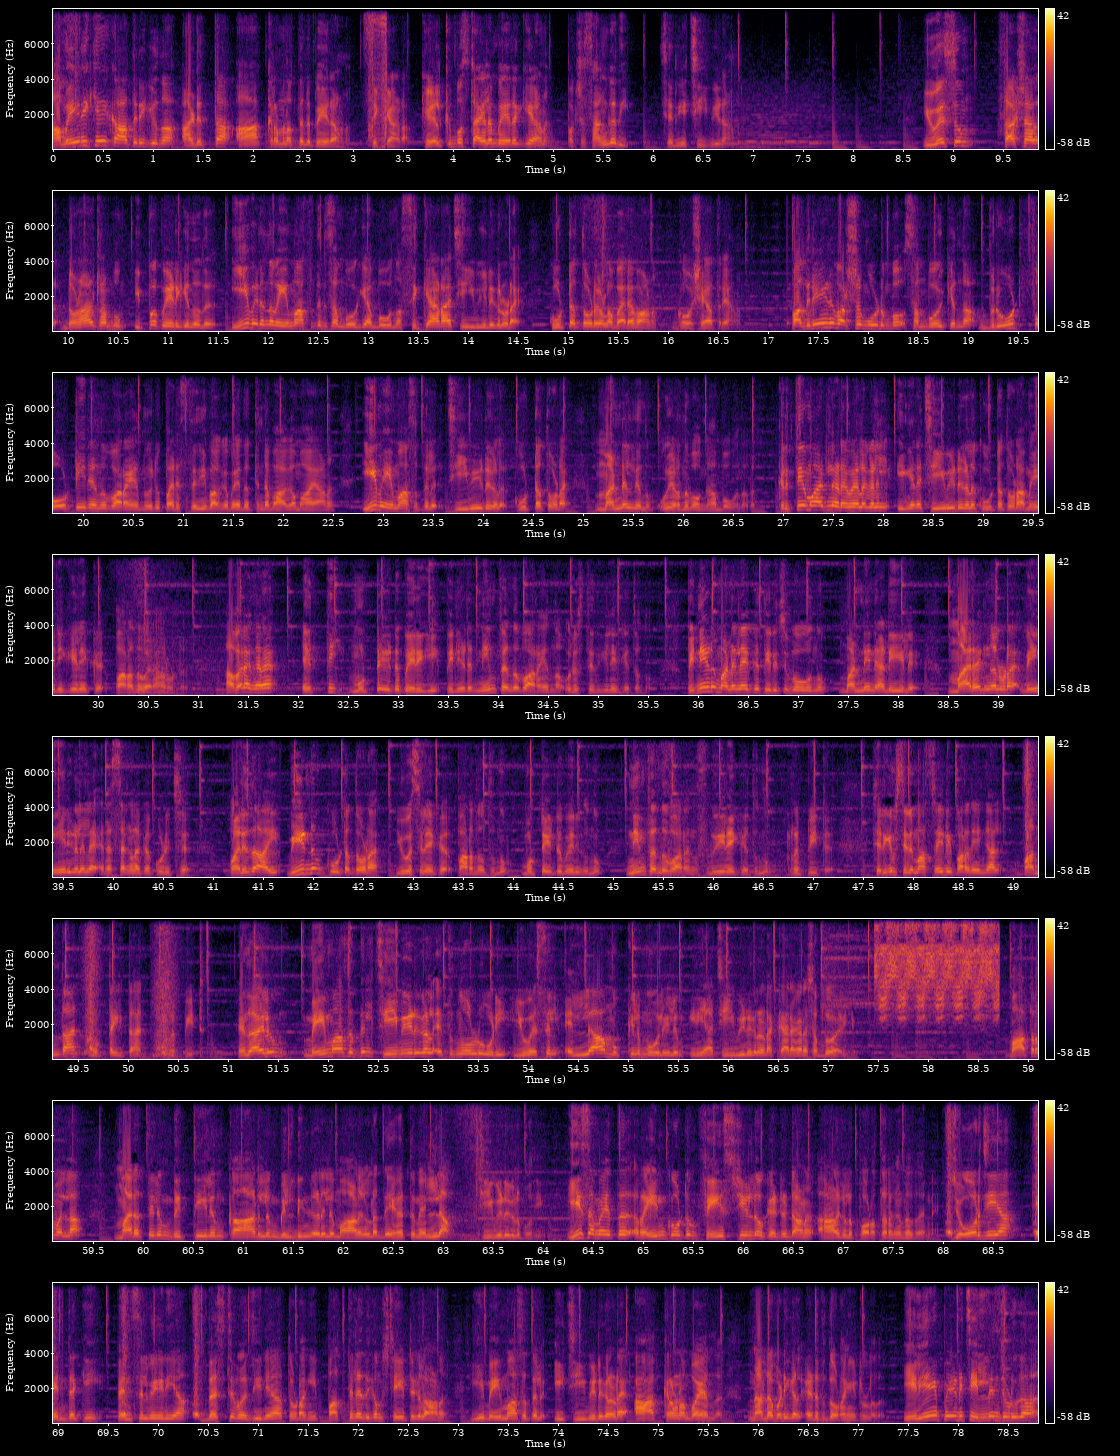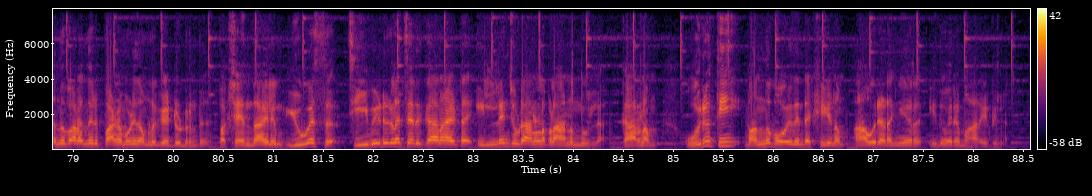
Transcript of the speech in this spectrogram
അമേരിക്കയെ കാത്തിരിക്കുന്ന അടുത്ത ആക്രമണത്തിന്റെ പേരാണ് സിക്കാഡ. കേൾക്കുമ്പോൾ സ്റ്റൈലും പേരൊക്കെയാണ് പക്ഷെ സംഗതി ചെറിയ ചീവീടാണ്. യു എസും സാക്ഷാൽ ഡൊണാൾഡ് ട്രംപും ഇപ്പോൾ പേടിക്കുന്നത് ഈ വരുന്ന മെയ് മാസത്തിൽ സംഭവിക്കാൻ പോകുന്ന സിക്കാഡ ചീവീടുകളുടെ കൂട്ടത്തോടെയുള്ള വരവാണ് ഘോഷയാത്രയാണ്. പതിനേഴ് വർഷം കൂടുമ്പോൾ സംഭവിക്കുന്ന ബ്രൂട്ട് ഫോർട്ടീൻ എന്ന് പറയുന്ന ഒരു പരിസ്ഥിതി വകഭേദത്തിന്റെ ഭാഗമായാണ് ഈ മെയ് മാസത്തിൽ ചീവീടുകൾ കൂട്ടത്തോടെ മണ്ണിൽ നിന്നും ഉയർന്നു പൊങ്ങാൻ പോകുന്നത്. കൃത്യമായിട്ടുള്ള ഇടവേളകളിൽ ഇങ്ങനെ ചീവീടുകൾ കൂട്ടത്തോടെ അമേരിക്കയിലേക്ക് പറന്നു വരാറുണ്ട്. അവരങ്ങനെ എത്തി മുട്ടയിട്ട് പെരുകി പിന്നീട് നിംഫ് എന്ന് പറയുന്ന ഒരു സ്ഥിതിയിലേക്ക് എത്തുന്നു. പിന്നീട് മണ്ണിലേക്ക് തിരിച്ചു പോകുന്നു. മണ്ണിനടിയിൽ മരങ്ങളുടെ വേരുകളിലെ രസങ്ങളൊക്കെ കുടിച്ച് വലുതായി വീണ്ടും കൂട്ടത്തോടെ യു എസിലേക്ക് പറന്നെത്തുന്നു. മുട്ടയിട്ട് പെരുകുന്നു. നിംഫ് എന്ന് പറയുന്ന സ്ഥിതിയിലേക്ക് എത്തുന്നു. റിപ്പീറ്റ്. ശരിക്കും സിനിമാ സ്റ്റൈലിൽ പറഞ്ഞു കഴിഞ്ഞാൽ വന്താൻ മുട്ടയിട്ടാൻ റിപ്പീറ്റ്. എന്തായാലും മെയ് മാസത്തിൽ ചീവീടുകൾ എത്തുന്നതോടുകൂടി യു എസിൽ എല്ലാ മുക്കിലും മൂലയിലും ഇനി ആ ചീവീടുകളുടെ കരകര ശബ്ദമായിരിക്കും. മാത്രമല്ല മരത്തിലും ഭിത്തിയിലും കാറിലും ബിൽഡിങ്ങുകളിലും ആളുകളുടെ ദേഹത്തും എല്ലാം ചീവീടുകൾ പൊതിയും. ഈ സമയത്ത് റെയിൻകോട്ടും ഫേസ് ഷീൽഡും ഒക്കെ ഇട്ടിട്ടാണ് ആളുകൾ പുറത്തിറങ്ങുന്നത് തന്നെ. Georgia Kentucky Pennsylvania West Virginia തുടങ്ങി പത്തിലധികം സ്റ്റേറ്റുകളാണ് ഈ മെയ് മാസത്തിൽ ഈ ചീവീടുകളുടെ ആക്രമണം ഭയന്ന് നടപടികൾ എടുത്തു തുടങ്ങിയിട്ടുള്ളത്. എലിയെ പേടിച്ച് ഇല്ലം ചുടുക എന്ന് പറയുന്ന ഒരു പഴമൊഴി നമ്മൾ കേട്ടിട്ടുണ്ട്. പക്ഷെ എന്തായാലും യു എസ് ചീവീടുകളെ ചെറുക്കാനായിട്ട് ഇല്ലം ചുടാനുള്ള പ്ലാനൊന്നുമില്ല. കാരണം ഒരു തീ വന്നു പോയതിന്റെ ക്ഷീണം ആ ഒരു ഇടങ്ങേറ് ഇതുവരെ മാറിയിട്ടില്ല.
